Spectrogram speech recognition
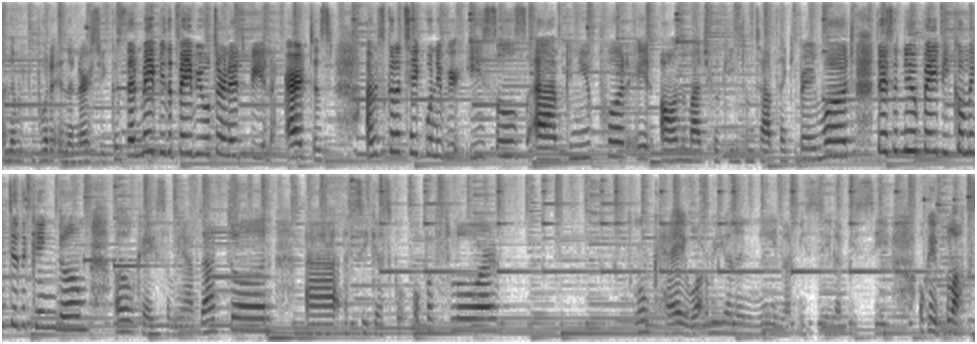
and then we can put it in the nursery because then maybe the baby will turn out to be an artist. I'm just going to take one of your easels. Um, can you put it on the Magical Kingdom tab? Thank you very much. There's a new baby coming to the kingdom. Okay, so we have that done. Uh, let's see, let's go up a floor. Okay, what are we gonna need? Let me see, let me see. Okay, blocks.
